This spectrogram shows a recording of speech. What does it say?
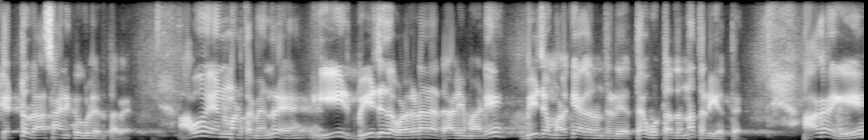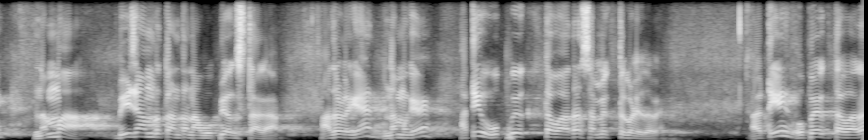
ಕೆಟ್ಟು ರಾಸಾಯನಿಕಗಳು ಇರ್ತವೆ. ಅವು ಏನು ಮಾಡ್ತವೆ ಅಂದರೆ ಈ ಬೀಜದ ಒಳಗಡೆ ದಾಳಿ ಮಾಡಿ ಬೀಜ ಮೊಳಕೆ ಆಗೋದನ್ನು ತಡೆಯುತ್ತೆ, ಹುಟ್ಟೋದನ್ನು ತಡೆಯುತ್ತೆ. ಹಾಗಾಗಿ ನಮ್ಮ ಬೀಜಾಮೃತ ಅಂತ ನಾವು ಉಪಯೋಗಿಸಿದಾಗ ಅದರೊಳಗೆ ನಮಗೆ ಅತಿ ಉಪಯುಕ್ತವಾದ ಸಂಯುಕ್ತಗಳಿದ್ದಾವೆ ಅತಿ ಉಪಯುಕ್ತವಾದ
